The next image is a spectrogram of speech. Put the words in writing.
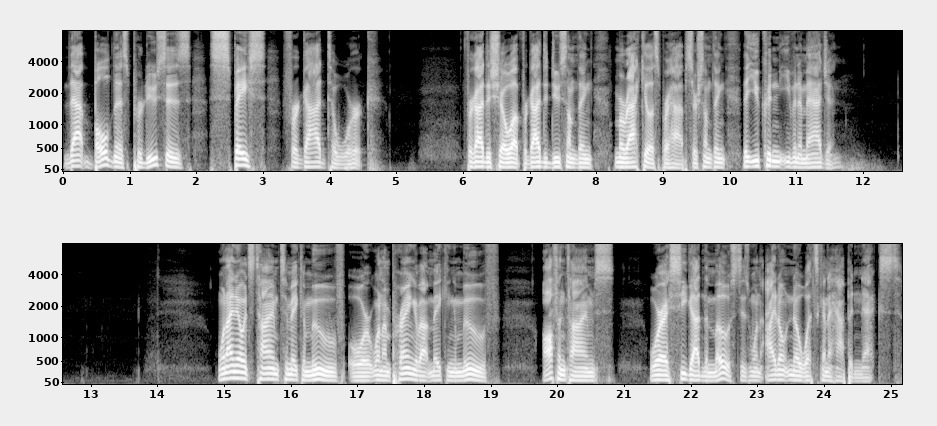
that boldness produces space for God to work, for God to show up, for God to do something miraculous, perhaps, or something that you couldn't even imagine when I know it's time to make a move or when I'm praying about making a move, oftentimes where I see God the most is when I don't know what's going to happen next.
